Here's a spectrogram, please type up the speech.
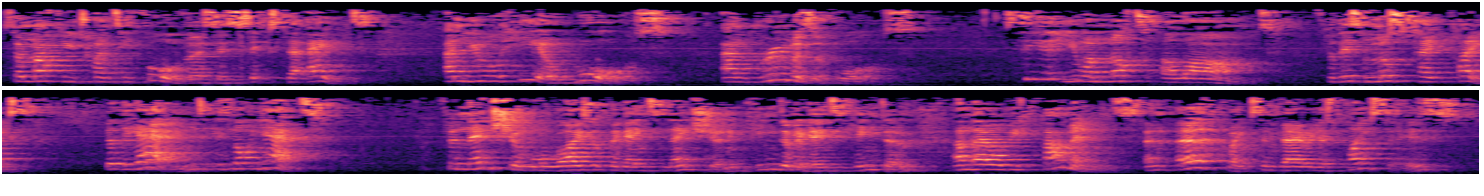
So Matthew 24 verses 6 to 8. And you will hear wars and rumours of wars. See that you are not alarmed, for this must take place. But the end is not yet. For nation will rise up against nation and kingdom against kingdom, and there will be famines and earthquakes in various places.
